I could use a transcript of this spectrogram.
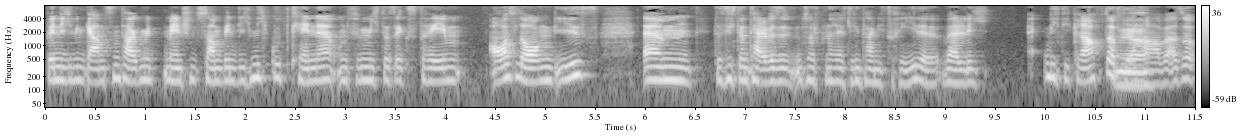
wenn ich den ganzen Tag mit Menschen zusammen bin, die ich nicht gut kenne und für mich das extrem auslaugend ist, ähm, dass ich dann teilweise zum Beispiel den restlichen Tag nichts rede, weil ich nicht die Kraft dafür ja. habe. Also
